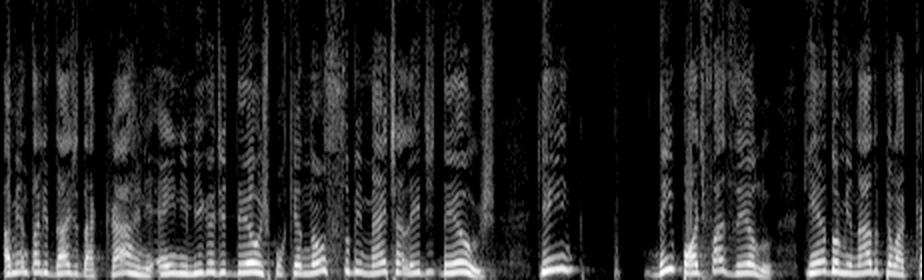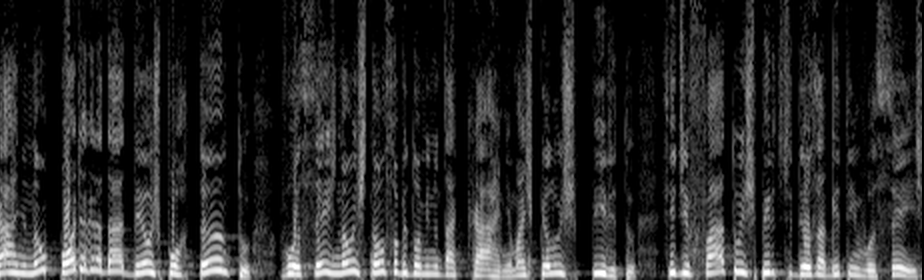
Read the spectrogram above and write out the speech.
A mentalidade da carne é inimiga de Deus, porque não se submete à lei de Deus. Quem nem pode fazê-lo. Quem é dominado pela carne não pode agradar a Deus, portanto, vocês não estão sob domínio da carne, mas pelo Espírito. Se de fato o Espírito de Deus habita em vocês,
